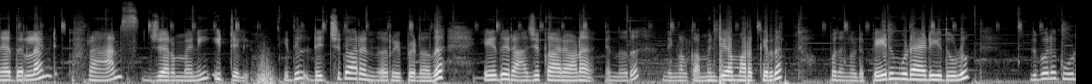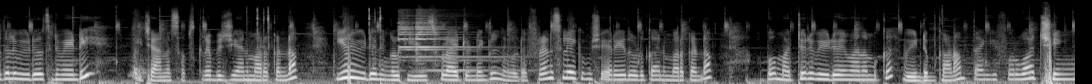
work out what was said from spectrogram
Netherland France Germany Italy. ഇതിൽ ഡച്ചുകാർ എന്നറിയപ്പെടുന്നത് ഏത് രാജ്യക്കാരാണ് എന്നത് നിങ്ങൾ കമന്റ് ചെയ്യാൻ മറക്കരുത്. അപ്പോൾ നിങ്ങളുടെ പേരും കൂടെ ആഡ് ചെയ്തോളൂ. ഇതുപോലെ കൂടുതൽ വീഡിയോസിന് വേണ്ടി ഈ ചാനൽ സബ്സ്ക്രൈബ് ചെയ്യാൻ മറക്കണ്ട. ഈ ഒരു വീഡിയോ നിങ്ങൾക്ക് യൂസ്ഫുൾ ആയിട്ടുണ്ടെങ്കിൽ നിങ്ങളുടെ ഫ്രണ്ട്സിലേക്കും ഷെയർ ചെയ്ത് കൊടുക്കാനും മറക്കണ്ട. അപ്പോൾ മറ്റൊരു വീഡിയോയുമായി നമുക്ക് വീണ്ടും കാണാം. Thank for watching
